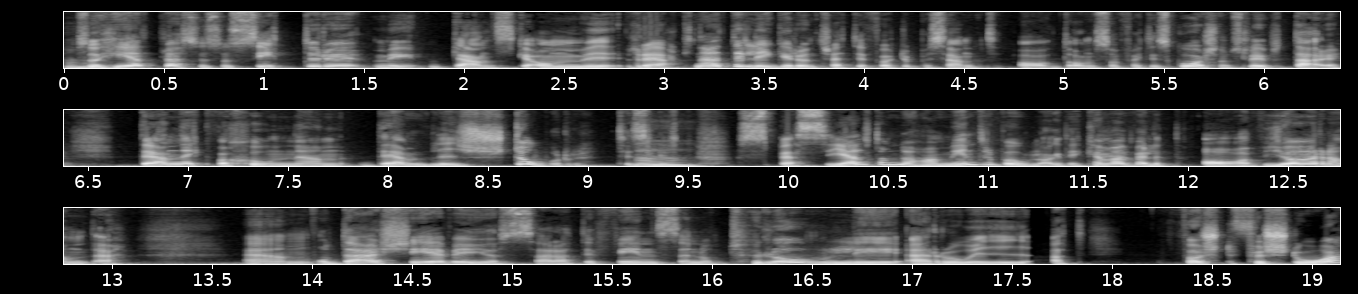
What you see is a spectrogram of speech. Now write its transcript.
Mm. Så helt plötsligt så sitter du med ganska, om vi räknar att det ligger runt 30-40 procent av de som faktiskt går som slutar. Den ekvationen, den blir stor till slut. Mm. Speciellt om du har mindre bolag. Det kan vara väldigt avgörande. Um, och där ser vi just så att det finns en otrolig ROI att först förstå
